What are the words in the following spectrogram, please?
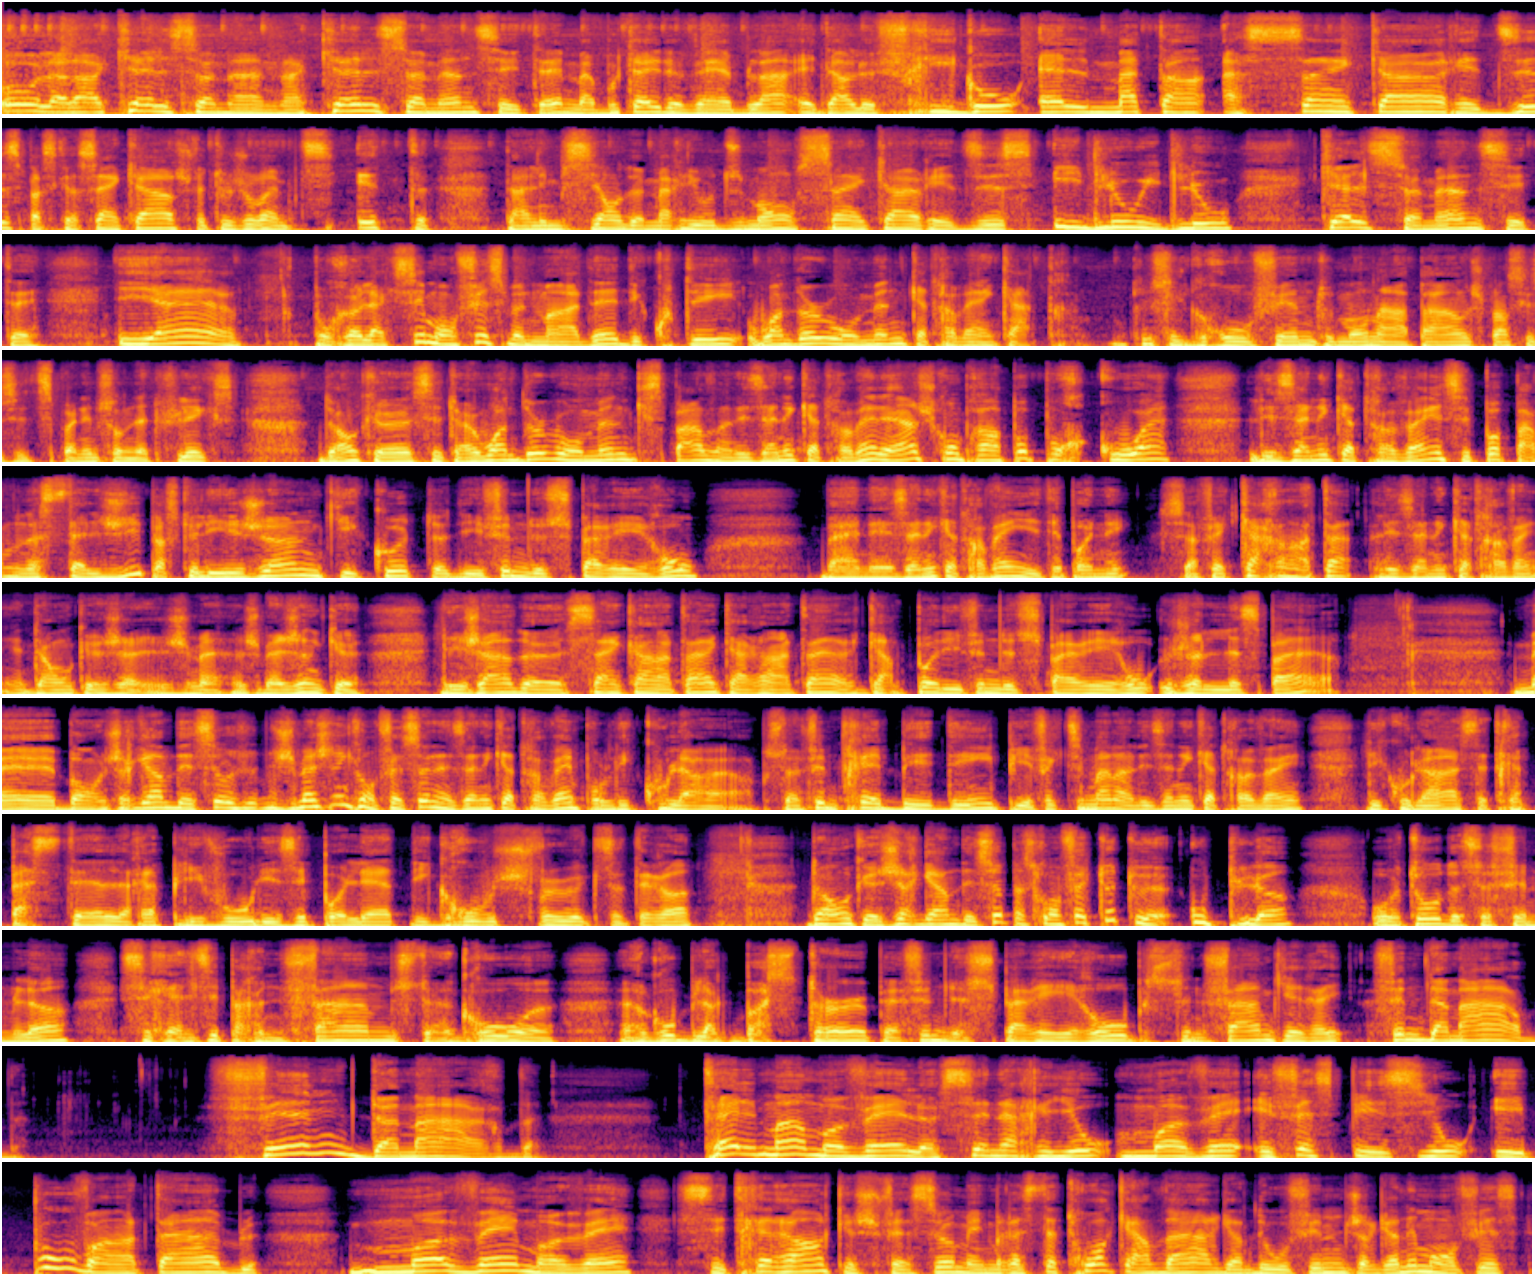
Oh là là, quelle semaine, hein? quelle semaine c'était. Ma bouteille de vin blanc est dans le frigo. Elle m'attend à 5h10 parce que 5h, je fais toujours un petit hit dans l'émission de Mario Dumont, 5h10. Idlou, idlou. Quelle semaine c'était. Hier, pour relaxer, mon fils me demandait d'écouter Wonder Woman 84. C'est le gros film, tout le monde en parle. Je pense que c'est disponible sur Netflix. Donc, euh, c'est un Wonder Woman qui se passe dans les années 80. D'ailleurs, je comprends pas pourquoi les années 80. C'est pas par nostalgie, parce que les jeunes qui écoutent des films de super-héros, ben, les années 80, ils étaient pas nés. Ça fait 40 ans, les années 80. Donc, j'imagine que les gens de 50 ans, 40 ans regardent pas des films de super-héros, je l'espère. Mais bon, je regardais ça. J'imagine qu'on fait ça dans les années 80 pour les couleurs. C'est un film très BD, puis effectivement, dans les années 80, les couleurs, c'était très pastel, rappelez-vous, les épaulettes, les gros cheveux, etc. Donc, j'ai regardé ça parce qu'on fait tout un houpla autour de ce film-là. C'est réalisé par une femme, c'est un gros, un, un gros blockbuster, puis un film de super-héros, puis c'est une femme qui est... Film de marde. Film de marde tellement mauvais, le scénario mauvais, effets spéciaux épouvantables, mauvais, mauvais. C'est très rare que je fais ça, mais il me restait trois quarts d'heure à regarder au film. J'ai regardé mon fils.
